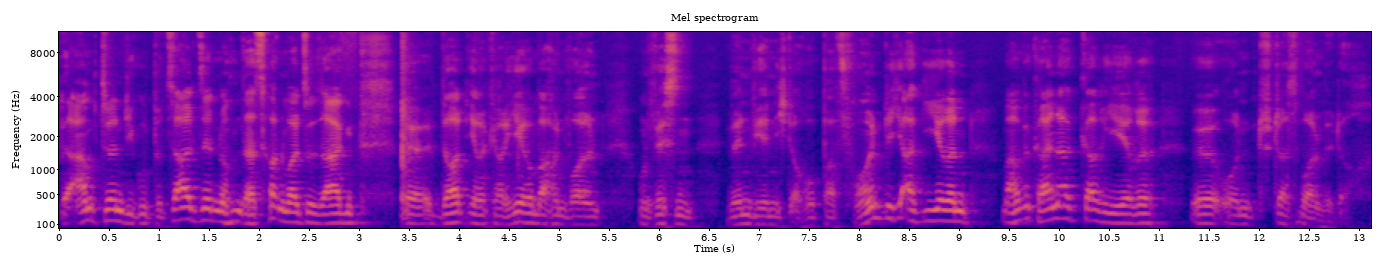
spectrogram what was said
Beamten, die gut bezahlt sind, um das auch nochmal zu sagen, äh, dort ihre Karriere machen wollen und wissen, wenn wir nicht europafreundlich agieren, machen wir keine Karriere und das wollen wir doch.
